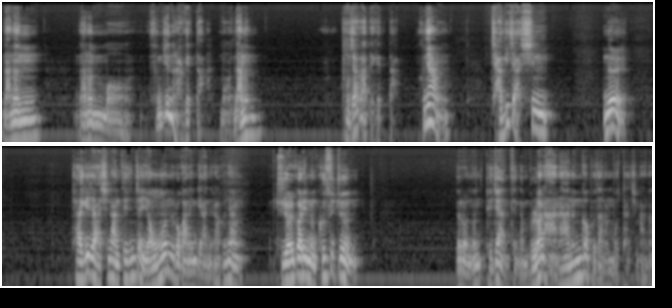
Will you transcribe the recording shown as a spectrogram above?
나는 나는 뭐 승진을 하겠다. 뭐 나는 부자가 되겠다. 그냥 자기 자신을 자기 자신한테 진짜 영혼으로 가는 게 아니라 그냥 주절거리는 그 수준으로는 되지 않습니다. 물론 안 하는 것보다는 못하지만은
